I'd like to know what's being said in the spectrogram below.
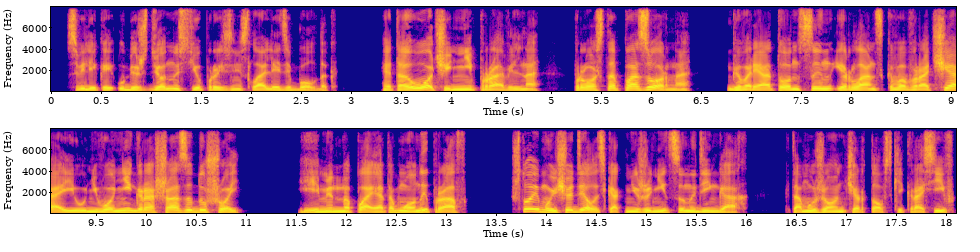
— с великой убежденностью произнесла леди Болдок. «Это очень неправильно, просто позорно. Говорят, он сын ирландского врача, и у него ни гроша за душой. Именно поэтому он и прав. Что ему еще делать, как не жениться на деньгах? К тому же он чертовски красив,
